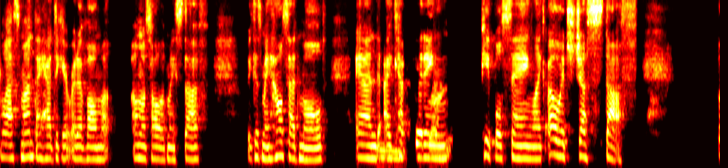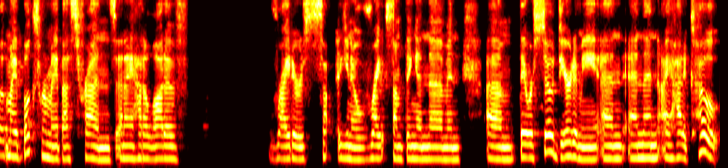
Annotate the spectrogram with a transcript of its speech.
last month I had to get rid of all my, almost all of my stuff because my house had mold, and mm-hmm. I kept getting people saying like, "Oh, it's just stuff." but my books were my best friends and I had a lot of writers, you know, write something in them. And, um, they were so dear to me. And, and then I had a coat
